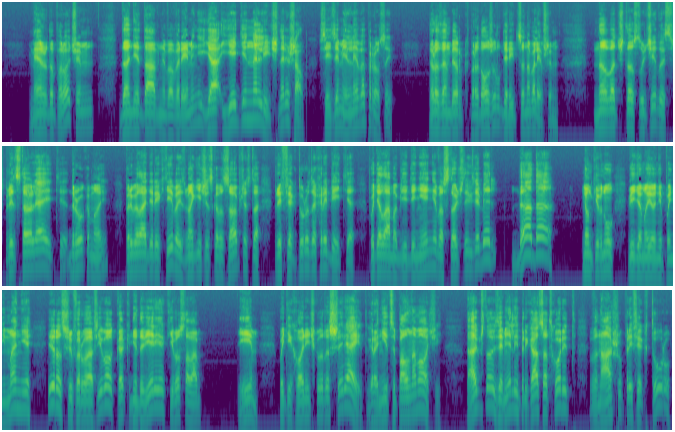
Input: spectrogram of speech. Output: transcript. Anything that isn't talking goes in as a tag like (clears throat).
Между прочим, до недавнего времени я единолично решал все земельные вопросы. Розенберг продолжил делиться наболевшим. Но вот что случилось, представляете, друг мой, привела директива из магического сообщества префектуру Захребетия по делам объединения восточных земель? Да-да. Он кивнул, видя мое непонимание и расшифровав его как недоверие к его словам. Им потихонечку расширяют границы полномочий, так что земельный приказ отходит в нашу префектуру.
